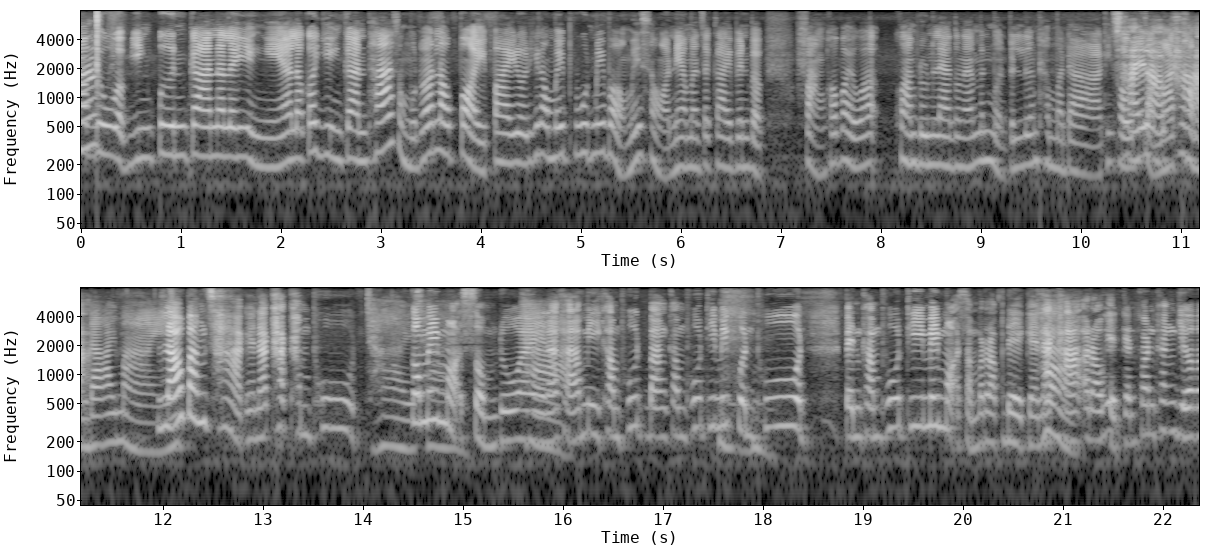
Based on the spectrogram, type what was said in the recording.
ชอบดูแบบยิงปืนกันอะไรอย่างเงี้ย แล้วก็ยิงกันถ้าสมมุติว่าเราปล่อยไปโดยที่เราไม่พูดไม่บอกไม่สอนเนี่ย มันจะกลายเป็นแบบฝังเข้าไปว่า ความรุนแรงตรงนั้นมันเหมือนเป็นเรื่องธรรมดาที่เขาใช่แล้วสามารถค่ะทำได้ไหมแล้วบางฉากเนี่ยนะคะคำพูดใช่ก็ไม่ใช่เหมาะสมด้วยค่ะนะคะ มีคำพูดบางคำพูดที่ไม่ควรพูด เป็นคำพูดที่ไม่เหมาะสำหรับเด็กไงนะคะค่ะเราเห็นกันค่อนข้างเยอะ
